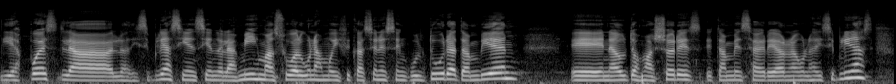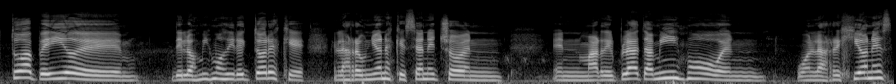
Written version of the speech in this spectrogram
y después las disciplinas siguen siendo las mismas, hubo algunas modificaciones en cultura también, eh, en adultos mayores también se agregaron algunas disciplinas, todo a pedido de los mismos directores que en las reuniones que se han hecho en en Mar del Plata mismo o en, o en las regiones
